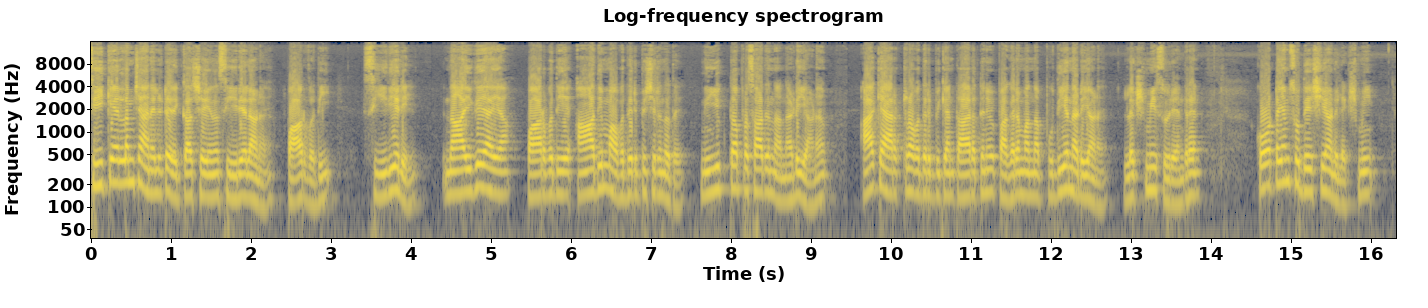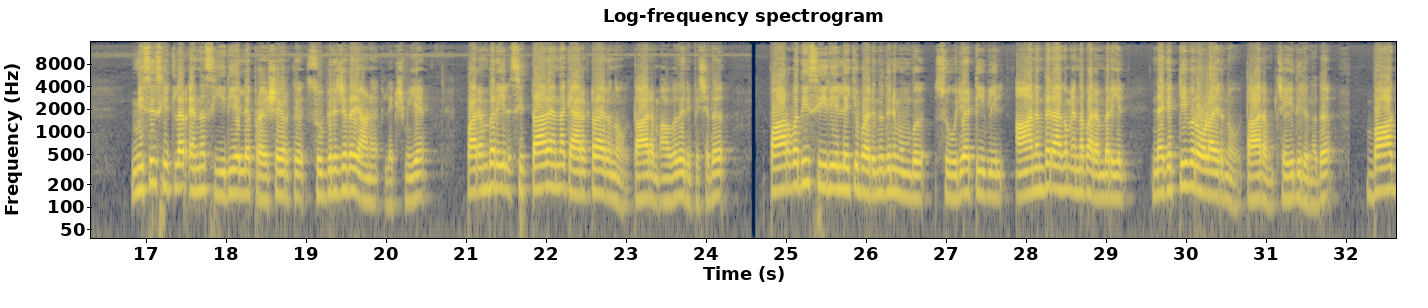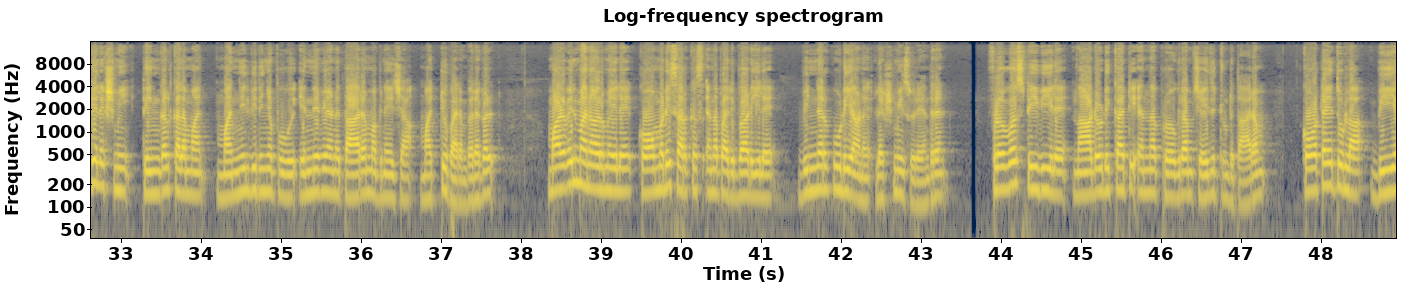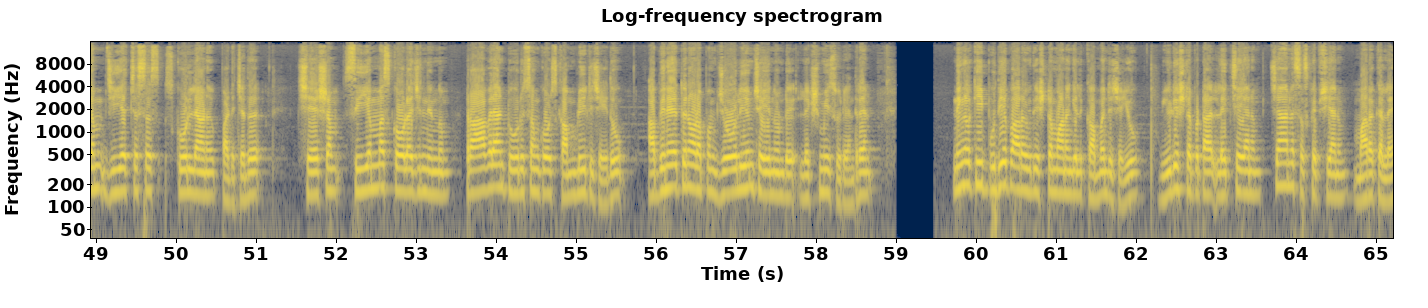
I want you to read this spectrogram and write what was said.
C Keralam ചാനലിൽ telecast ചെയ്യുന്ന സീരിയലാണ് പാർവതി. സീരിയലിൽ നായികയായ പാർവതിയെ ആദ്യം അവതരിപ്പിച്ചിരുന്നത് നിയുക്ത പ്രസാദ് എന്ന നടിയാണ്. ആ ക്യാരക്ടർ അവതരിപ്പിക്കാൻ താരത്തിന് പകരം വന്ന പുതിയ നടിയാണ് ലക്ഷ്മി സുരേന്ദ്രൻ. കോട്ടയം സ്വദേശിയാണ് ലക്ഷ്മി. മിസിസ് ഹിറ്റ്ലർ എന്ന സീരിയലിലെ പ്രേക്ഷകർക്ക് സുപരിചിതയാണ് ലക്ഷ്മിയെ. പരമ്പരയിൽ സിത്താര എന്ന ക്യാരക്ടറായിരുന്നു താരം അവതരിപ്പിച്ചത്. പാർവതി സീരിയലിലേക്ക് വരുന്നതിനു മുമ്പ് സൂര്യ ടി വിയിൽ ആനന്ദരാഗം എന്ന പരമ്പരയിൽ നെഗറ്റീവ് റോളായിരുന്നു താരം ചെയ്തിരുന്നത്. ഭാഗ്യലക്ഷ്മി തിങ്കൾ കലമാൻ മഞ്ഞിൽ വിരിഞ്ഞ പൂവ് എന്നിവയാണ് താരം അഭിനയിച്ച മറ്റു പരമ്പരകൾ. മഴവിൽ മനോരമയിലെ കോമഡി സർക്കസ് എന്ന പരിപാടിയിലെ വിന്നർ കൂടിയാണ് ലക്ഷ്മി സുരേന്ദ്രൻ. ഫ്ലവേഴ്സ് ടി വിയിലെ നാടോടിക്കാറ്റ് എന്ന പ്രോഗ്രാം ചെയ്തിട്ടുണ്ട് താരം. കോട്ടയത്തുള്ള B M G H S S സ്കൂളിലാണ് പഠിച്ചത്. ശേഷം സി എം എസ് കോളേജിൽ നിന്നും travel and tourism course complete ചെയ്തു. അഭിനയത്തിനോടൊപ്പം ജോലിയും ചെയ്യുന്നുണ്ട് ലക്ഷ്മി സുരേന്ദ്രൻ. നിങ്ങൾക്ക് ഈ പുതിയ പാറവിധി ഇഷ്ടമാണെങ്കിൽ കമന്റ് ചെയ്യൂ. വീഡിയോ ഇഷ്ടപ്പെട്ടാൽ ലൈക്ക് ചെയ്യാനും ചാനൽ സബ്സ്ക്രൈബ് ചെയ്യാനും മറക്കല്ലേ?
